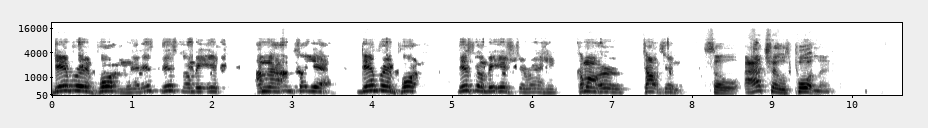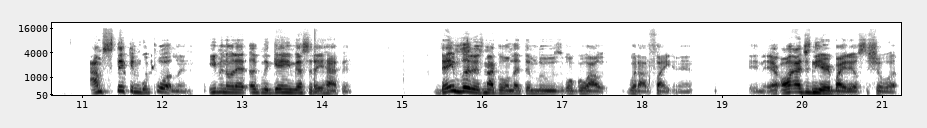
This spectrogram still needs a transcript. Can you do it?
Denver and Portland. Now this this gonna be interesting. I'm not I'm so yeah. Denver and Portland. This is gonna be interesting right here. Come on, Irv. Talk to me. So I chose Portland. I'm sticking with Portland, even though that ugly game yesterday happened. Dame Lillard's not going to let them lose or go out without a fight, man. And I just need everybody else to show up.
